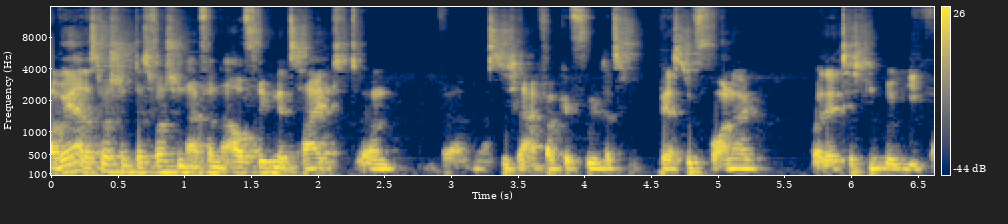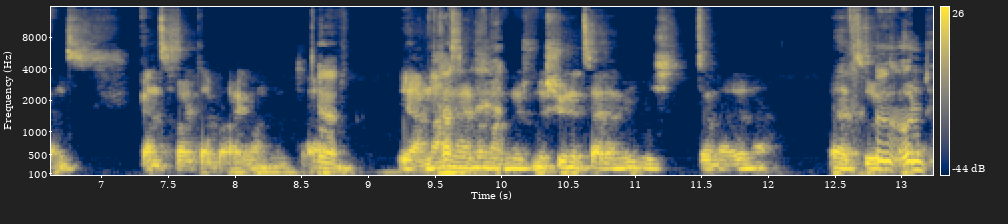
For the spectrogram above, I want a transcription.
aber ja, das war schon, das war schon einfach eine aufregende Zeit und du hast dich ja einfach gefühlt, als wärst du vorne bei der Technologie ganz, ganz weit dabei. Und ähm, ja im Nachhinein immer noch eine, eine, schöne Zeit, an die ich mich daran erinnere. Äh, und, und,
